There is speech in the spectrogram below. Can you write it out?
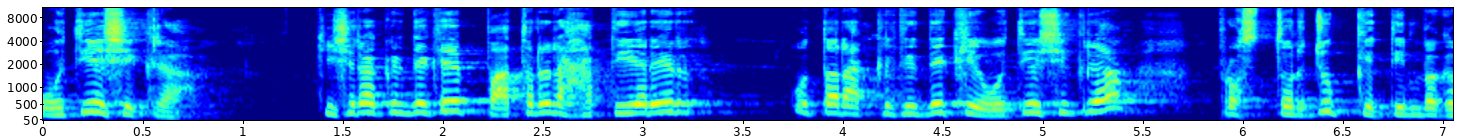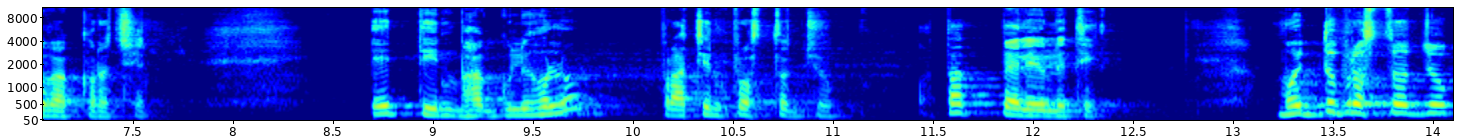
ঐতিহাসিকরা কিসের আকৃতি দেখে? পাথরের হাতিয়ারের ও তার আকৃতি দেখে ঐতিহাসিকরা প্রস্তর যুগকে তিন ভাগে ভাগ করেছেন। এই তিন ভাগগুলি হলো প্রাচীন প্রস্তর যুগ, অর্থাৎ প্যালিওলিথিক। মধ্যপ্রস্তর যুগ,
